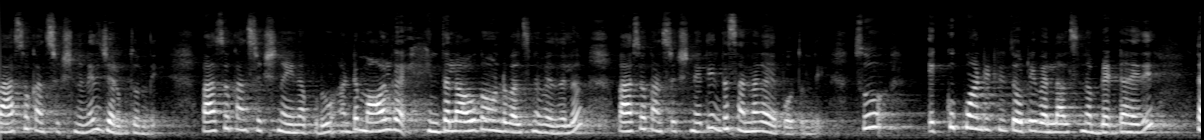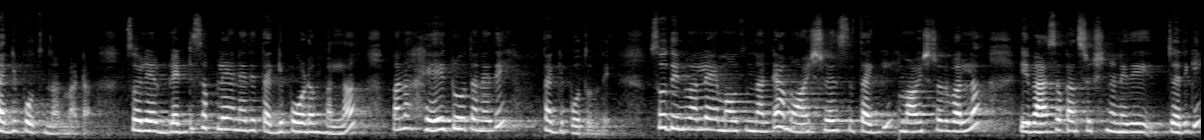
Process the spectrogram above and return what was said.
వాసో కన్స్ట్రక్షన్ అనేది జరుగుతుంది. వాసో కన్స్ట్రక్షన్ అయినప్పుడు అంటే మామూలుగా ఇంత లావుగా ఉండవలసిన వెజల్ వాసో కన్స్ట్రక్షన్ అయితే ఇంత సన్నగా అయిపోతుంది. సో ఎక్కువ క్వాంటిటీతోటి వెళ్ళాల్సిన బ్లడ్ అనేది తగ్గిపోతుంది అనమాట సో ఇలా బ్లడ్ సప్లై అనేది తగ్గిపోవడం వల్ల మన హెయిర్ గ్రోత్ అనేది తగ్గిపోతుంది. సో దీనివల్ల ఏమవుతుందంటే ఆ మాయిశ్చరైజ్ తగ్గి మాయిశ్చర్ వల్ల ఈ వ్యాసో కన్స్ట్రక్షన్ అనేది జరిగి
